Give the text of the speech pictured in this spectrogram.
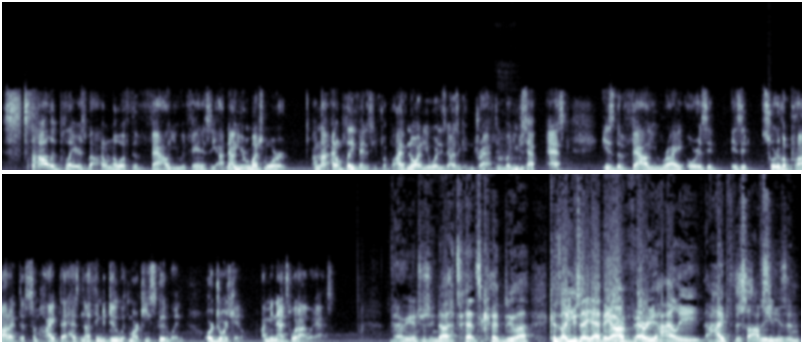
solid players, but I don't know if the value in fantasy. Now you're much more. I'm not. I don't play fantasy football. I have no idea where these guys are getting drafted. Mm-hmm. But you just have to ask: Is the value right, or is it is it sort of a product of some hype that has nothing to do with Marquise Goodwin or George Kittle? I mean, that's what I would ask. Very interesting. No, that's, that's good to because, uh, like you said, yeah, they are very highly hyped this offseason,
